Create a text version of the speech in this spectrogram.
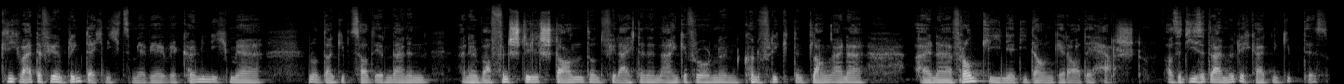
Krieg weiterführen bringt eigentlich nichts mehr. Wir, wir können nicht mehr. Und dann gibt es halt irgendeinen einen Waffenstillstand und vielleicht einen eingefrorenen Konflikt entlang einer, einer Frontlinie, die dann gerade herrscht. Also diese drei Möglichkeiten gibt es.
